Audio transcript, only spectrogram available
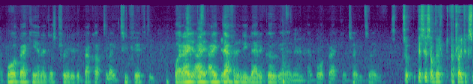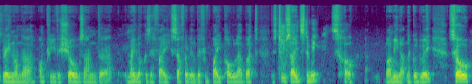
I bought back in and just traded it back up to like 250. But I, So I, I definitely let it go then and I bought back in 2020. So this is something I've tried to explain on uh, on previous shows, and uh, it might look as if I suffer a little bit from bipolar, but there's two sides to me. So well, I mean that in a good way. So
